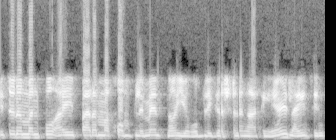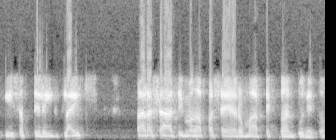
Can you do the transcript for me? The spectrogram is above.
ito naman po ay para ma-complement no, yung obligasyon ng ating airlines in case of delayed flights para sa ating mga pasahero maapektuhan po nito.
